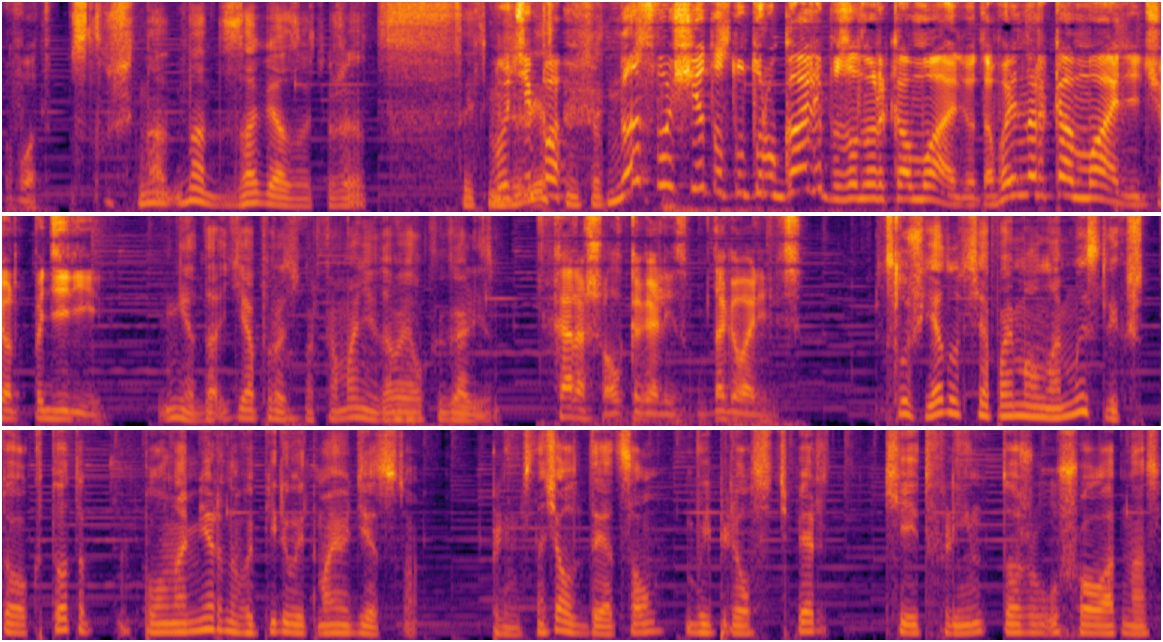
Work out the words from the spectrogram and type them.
Вот. Слушай, надо, завязывать уже с этим Ну типа, нас вообще-то тут ругали за наркоманию, давай наркомании, черт подери. Нет, да, я против наркомании, давай алкоголизм. Хорошо, алкоголизм, договорились. Слушай, я тут себя поймал на мысли, что кто-то планомерно выпиливает мое детство. Блин, сначала Децл выпилился, теперь Кейт Флинт тоже ушел от нас.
